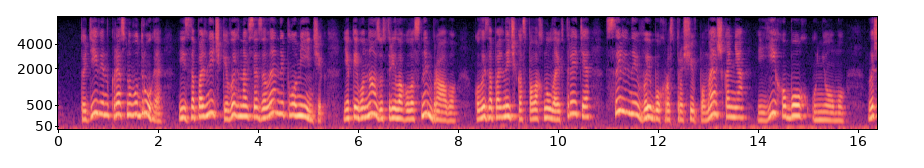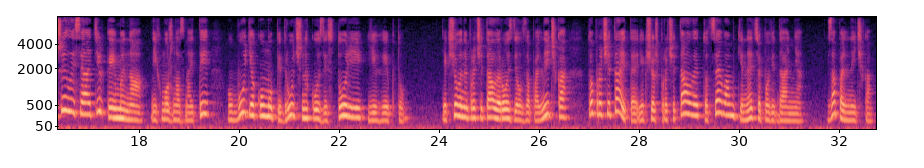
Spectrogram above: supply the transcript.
Тоді він креснув удруге, і з запальнички вигнався зелений пломінчик, який вона зустріла голосним браво. Коли запальничка спалахнула і втретє, сильний вибух розтрощив помешкання і їх обох у ньому. Лишилися тільки імена, їх можна знайти у будь-якому підручнику з історії Єгипту. Якщо ви не прочитали розділ Запальничка, то прочитайте. Якщо ж прочитали, то це вам кінець оповідання. Запальничка.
